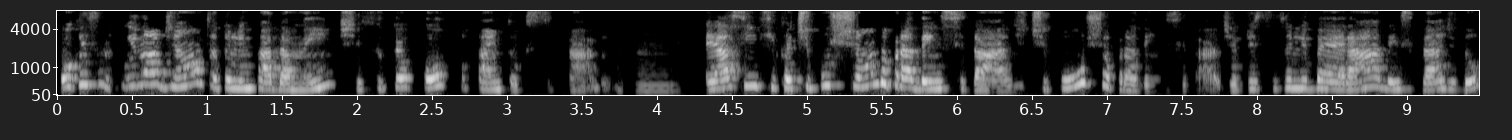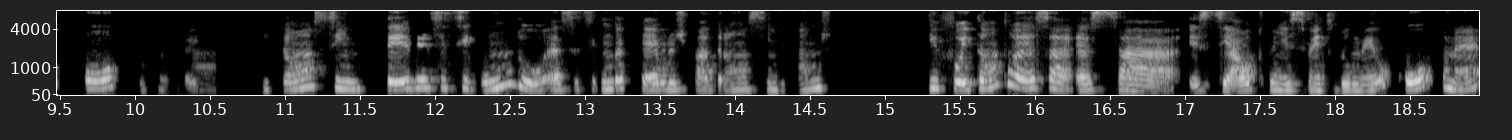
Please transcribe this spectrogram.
Porque, porque não adianta tu limpar da mente se o teu corpo tá intoxicado. Uhum. É assim, fica te puxando pra densidade, te puxa pra densidade. É preciso liberar a densidade do corpo também. Ah. Então, assim, teve esse segundo, essa segunda quebra de padrão, assim, digamos, que foi tanto essa, essa, esse autoconhecimento do meu corpo, né?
